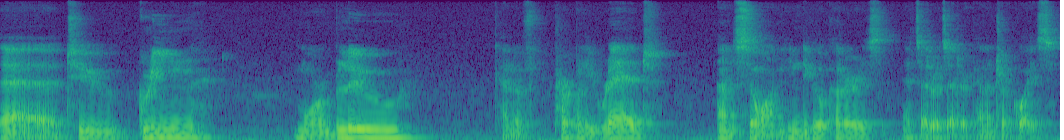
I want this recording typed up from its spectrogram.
uh, to green, more blue, kind of purpley red, and so on, indigo colors, etc., etc., kind of turquoise.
